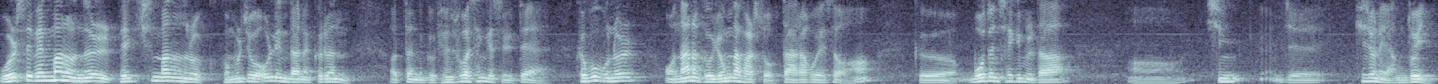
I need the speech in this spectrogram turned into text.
월세 100만 원을 110만 원으로 건물주가 올린다는 그런 어떤 그 변수가 생겼을 때 그 부분을 어, 나는 그걸 용납할 수 없다라고 해서 그 모든 책임을 다 어, 신, 이제 기존의 양도인,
